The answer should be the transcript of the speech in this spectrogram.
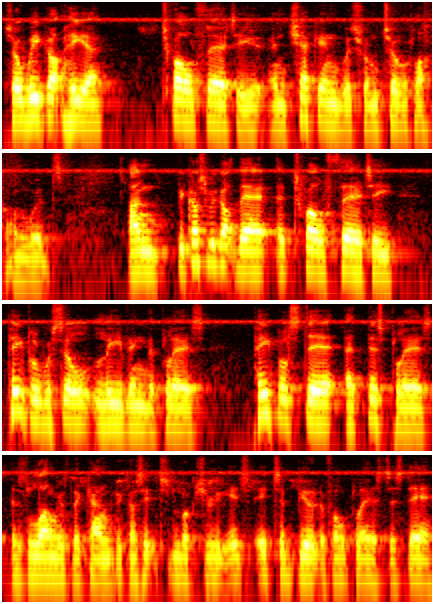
So we got here 12.30 and check-in was from 2 o'clock onwards. And because we got there at 12.30, people were still leaving the place. People stay at this place as long as they can because it's luxury. It's, it's a beautiful place to stay.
